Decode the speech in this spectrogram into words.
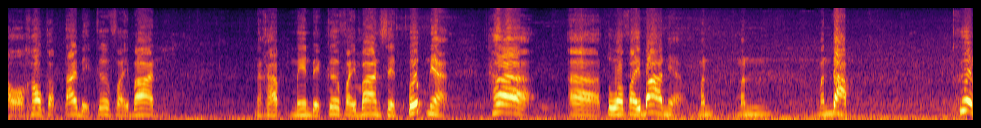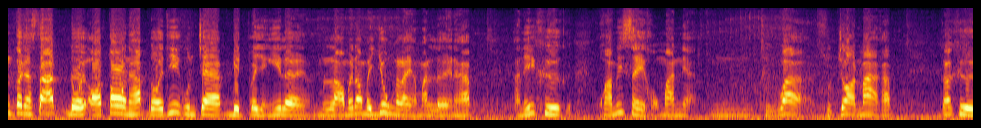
ต่อเข้ากับใต้เบรกเกอร์ไฟบ้าน นะครับเมนเบเกอร์ไฟบ้านเสร็จปุ๊บเนี่ยถ้าตัวไฟบ้านเนี่ยมันมันมันดับเครื่องก็จะสตาร์ทโดยออโต้นะครับ โดยที่กุญแจบิดไปอย่างนี้เลย เราไม่ต้องไปยุ่งอะไรกับมันเลยนะครับ อันนี้คือความพิเศษของมันเนี่ยถือว่าสุดยอดมากครับ ก็คือ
